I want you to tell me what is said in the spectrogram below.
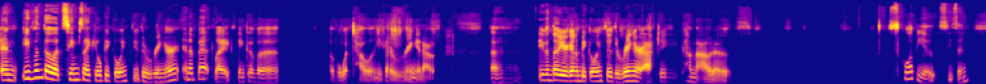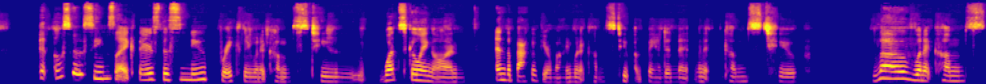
And even though it seems like you'll be going through the ringer in a bit, like think of a of a wet towel and you gotta wring it out. Uh, even though you're gonna be going through the ringer after you come out of Scorpio season, it also seems like there's this new breakthrough when it comes to what's going on in the back of your mind when it comes to abandonment, when it comes to love, when it comes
